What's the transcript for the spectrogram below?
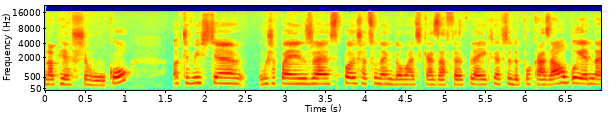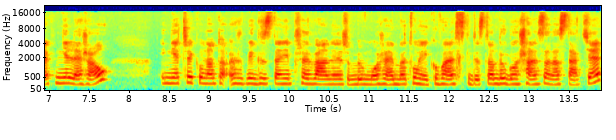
na pierwszym łuku. Oczywiście muszę powiedzieć, że spory szacunek do Maćka za fair play, który wtedy pokazał, bo jednak nie leżał i nie czekał na to, aż bieg zostanie przerwany, żeby może Bartłomiej Kowalski dostał drugą szansę na starcie,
